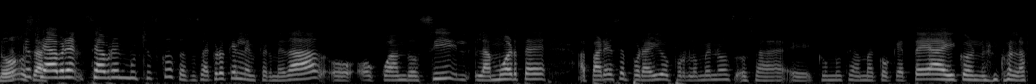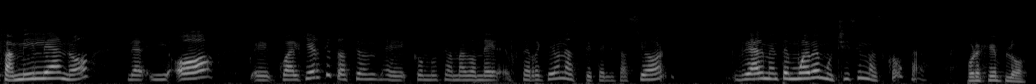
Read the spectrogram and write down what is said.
¿no? Es que o sea, se abren, se abren muchas cosas. O sea, creo que en la enfermedad o, o cuando sí la muerte aparece por ahí o por lo menos, o sea, eh, ¿cómo se llama? Coquetea ahí con, con la familia, ¿no? De- y, o eh, cualquier situación, eh, ¿cómo se llama? Donde se requiere una hospitalización, realmente mueve muchísimas cosas. Por ejemplo,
